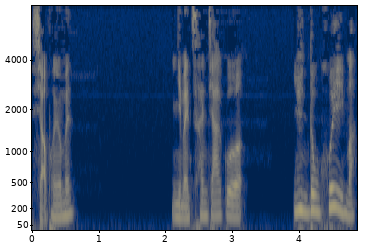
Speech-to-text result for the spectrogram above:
小朋友们，你们参加过运动会吗？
